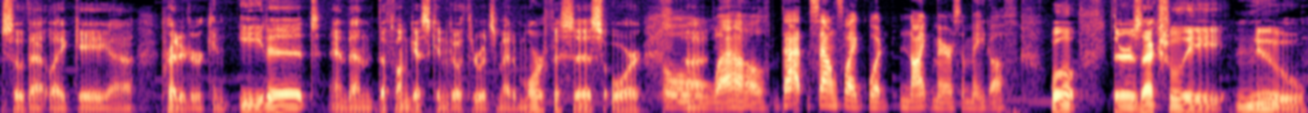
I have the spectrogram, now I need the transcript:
so that like a uh, predator can eat it, and then the fungus can go through its metamorphosis or. Oh, uh, wow. That sounds like what nightmares are made of. Well, there's actually new,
